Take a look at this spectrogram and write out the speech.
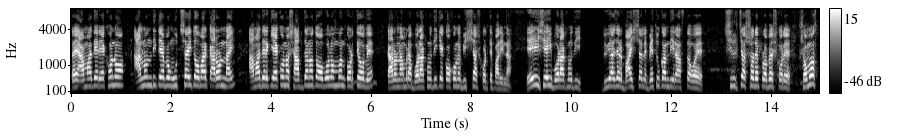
তাই আমাদের এখনও আনন্দিত এবং উৎসাহিত হবার কারণ নাই। আমাদেরকে এখনও সাবধানতা অবলম্বন করতে হবে, কারণ আমরা বরাক নদীকে কখনো বিশ্বাস করতে পারি না। এই সেই বরাক নদী দুই হাজার বাইশ সালে বেতুকান্দি রাস্তা হয়ে শিলচার প্রবেশ করে সমস্ত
